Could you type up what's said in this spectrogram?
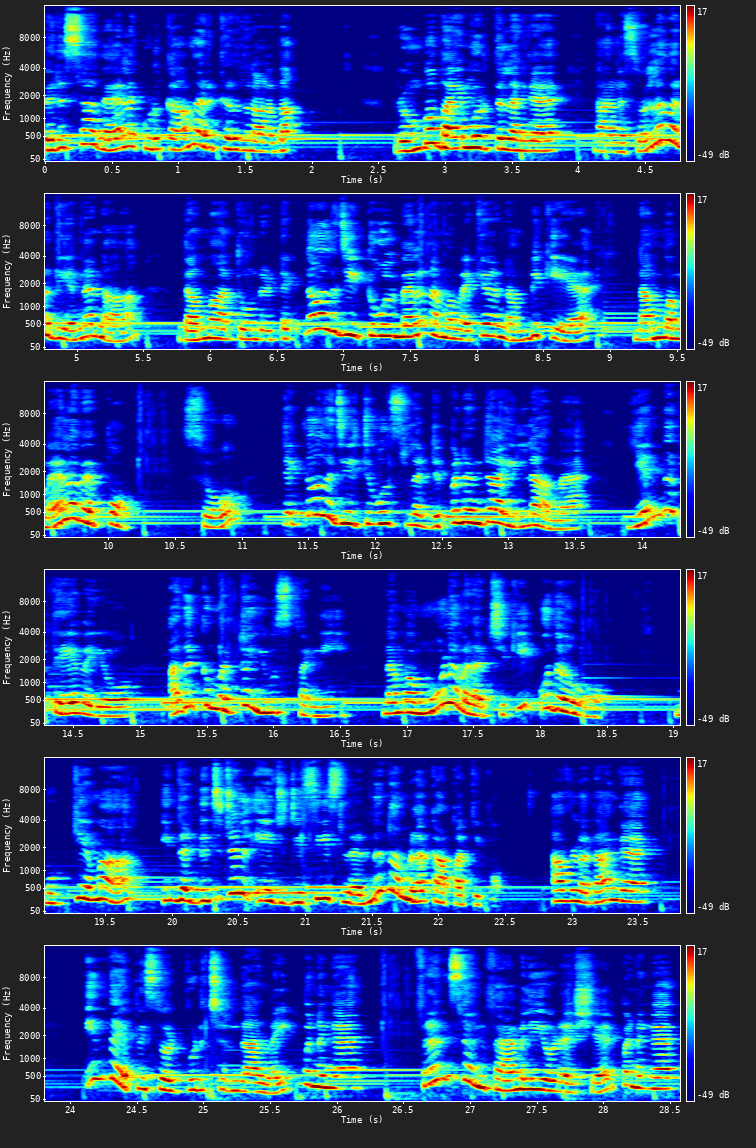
பெருசா வேலை கொடுக்காம இருக்கிறதுனால தான் ரொம்ப பயமுறுத்தலங்க. நாங்கள் சொல்ல வர்றது என்னன்னா தம்மா தூண்டு டெக்னாலஜி டூல் மேலே நம்ம வைக்கிற நம்பிக்கையை நம்ம மேலே வைப்போம். ஸோ டெக்னாலஜி டூல்ஸில் டிபெண்ட்டாக இல்லாமல் என்ன தேவையோ அதுக்கு மட்டும் யூஸ் பண்ணி நம்ம மூளை வளர்ச்சிக்கு உதவுவோம். முக்கியமா இந்த டிஜிட்டல் ஏஜ் டிசீஸ்ல இருந்து நம்மளை காப்பாத்திப்போம். அவ்வளோதாங்க. இந்த எபிசோட் பிடிச்சிருந்தா லைக் பண்ணுங்க. ஃப்ரெண்ட்ஸ் அண்ட் ஃபேமிலியோட ஷேர் பண்ணுங்க.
